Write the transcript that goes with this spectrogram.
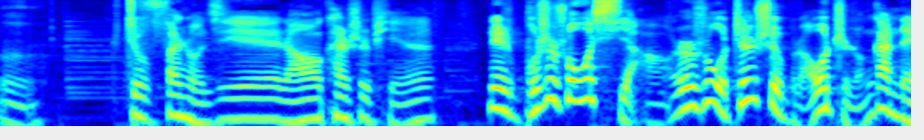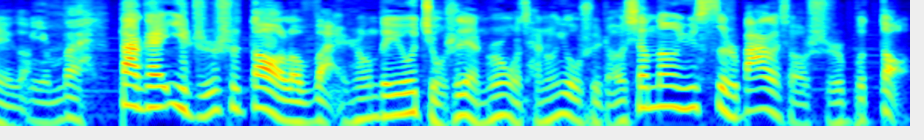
嗯。就翻手机，然后看视频。那不是说我想，而是说我真睡不着，我只能干这个。明白，大概一直是到了晚上得有九十点钟，我才能又睡着，相当于四十八个小时不到，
